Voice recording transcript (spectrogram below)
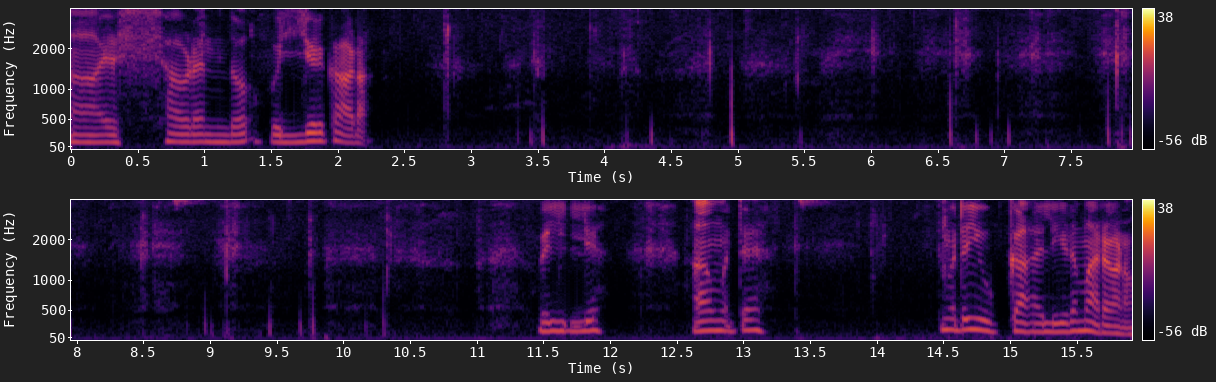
ആ യെസ് അവിടെ എന്തോ വലിയൊരു കാടാ. വലിയ ആ മറ്റേ ഇത് മറ്റേ യുക്കാലിയുടെ മരമാണോ?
